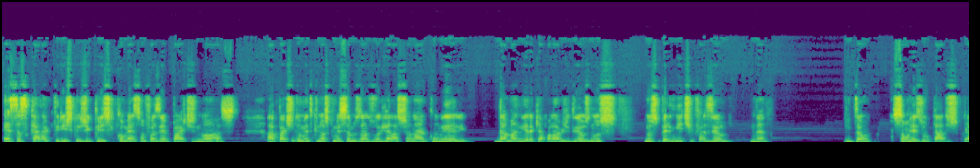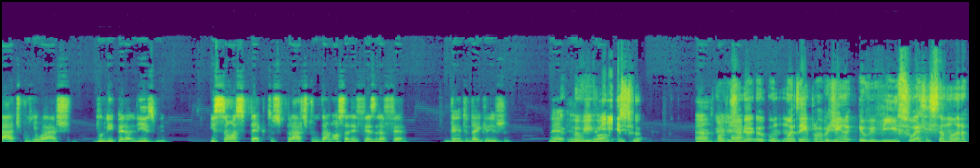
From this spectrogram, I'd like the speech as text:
essas características de Cristo que começam a fazer parte de nós a partir do momento que nós começamos a nos relacionar com Ele da maneira que a palavra de Deus nos, nos permite fazê-lo, né? Então, são resultados práticos, eu acho, do liberalismo e são aspectos práticos da nossa defesa da fé dentro da igreja. Né? Eu, eu vivi eu, isso. Júnior, um exemplo rapidinho. Eu vivi isso essa semana.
